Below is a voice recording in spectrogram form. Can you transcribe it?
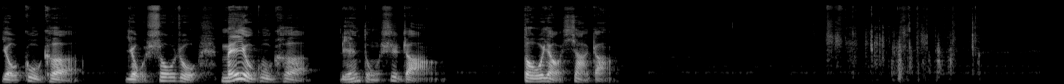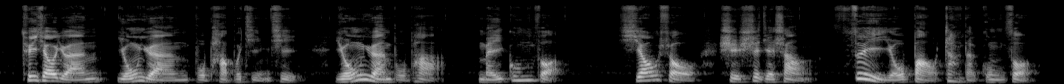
有顾客有收入，没有顾客，连董事长都要下岗。推销员永远不怕不景气，永远不怕没工作。销售是世界上最有保障的工作。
